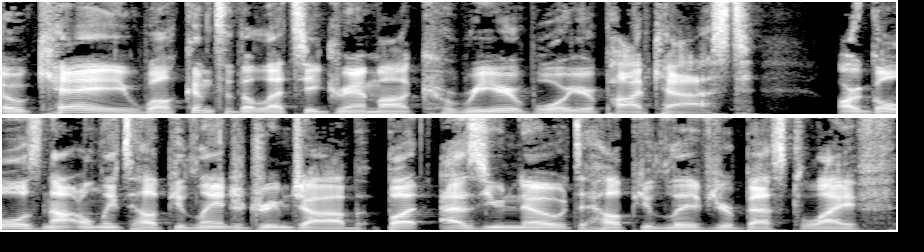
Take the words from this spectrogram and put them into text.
Okay, welcome to the Let's Eat Grandma Career Warrior Podcast. Our goal is not only to help you land your dream job, but as you know, to help you live your best life.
